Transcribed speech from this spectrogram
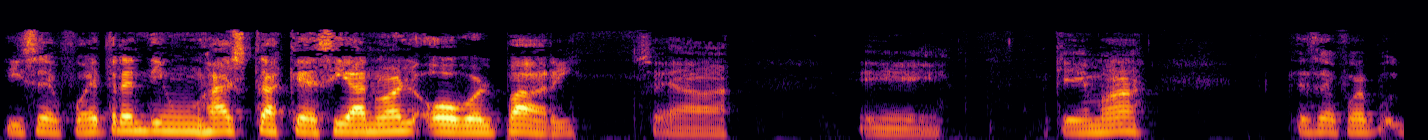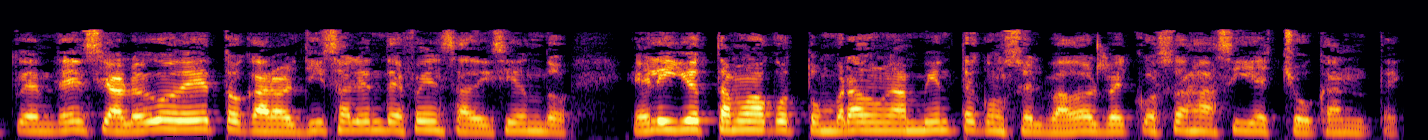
y se fue trending un hashtag que decía Anuel Over Party. O sea, eh, ¿qué más? Que se fue tendencia. Luego de esto, Carol G salió en defensa diciendo, él y yo estamos acostumbrados a un ambiente conservador, ver cosas así es chocante.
